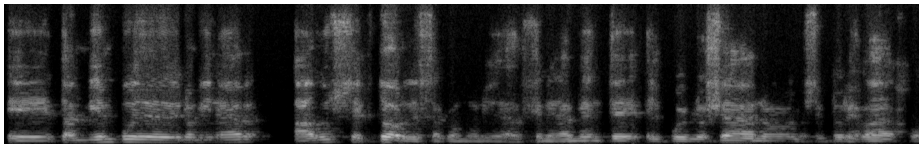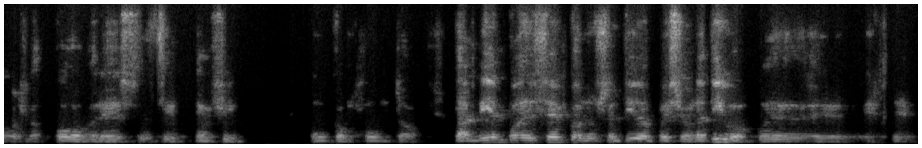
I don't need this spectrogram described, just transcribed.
eh, también puede denominar a un sector de esa comunidad, generalmente el pueblo llano, los sectores bajos, los pobres, en fin un conjunto. También puede ser con un sentido peyorativo, puede, este,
